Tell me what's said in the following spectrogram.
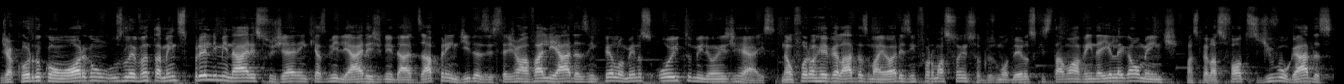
De acordo com o órgão, os levantamentos preliminares sugerem que as milhares de unidades apreendidas estejam avaliadas avaliadas em pelo menos 8 milhões de reais. Não foram reveladas maiores informações sobre os modelos que estavam à venda ilegalmente, mas pelas fotos divulgadas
